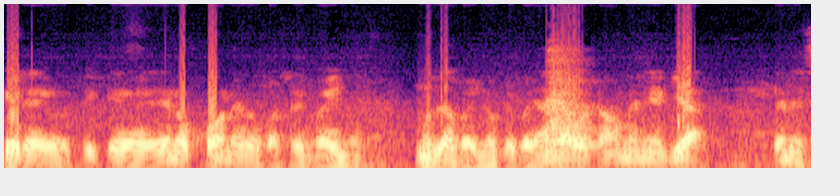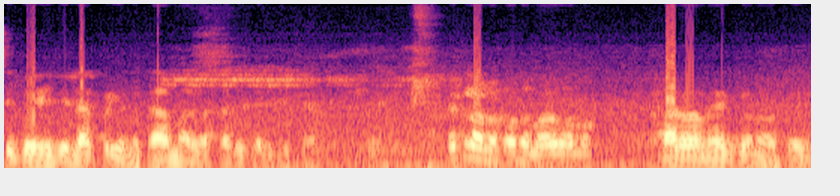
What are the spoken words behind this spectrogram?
ઘેરે આવ્યો હતો. કે એનો ફોન આવ્યો પાછો એ ભાઈનો મુંજાભાઈનો કે ભાઈ અહીંયા આવો તો અમે ત્યાં ગયા. તેને સીધે સીધી લાકડીઓને ઘા મારવા ચાલુ કરી દીધા. કેટલા લોકોને મારવામાં? મારવામાં એક જણો હતો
